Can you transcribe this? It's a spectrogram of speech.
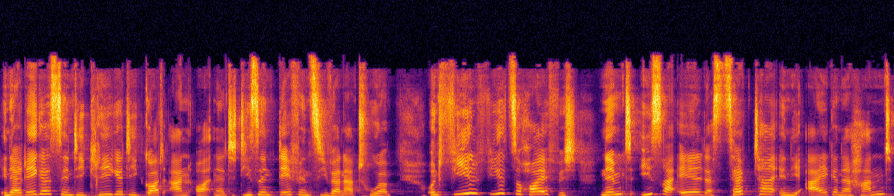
In der Regel sind die Kriege, die Gott anordnet, die sind defensiver Natur. Und viel, viel zu häufig nimmt Israel das Zepter in die eigene Hand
